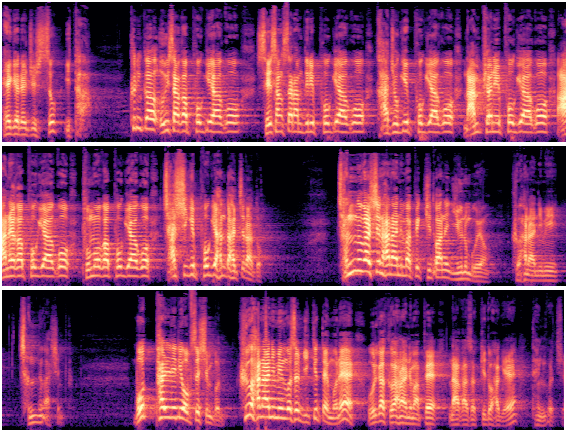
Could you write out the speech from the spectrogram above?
해결해 주실 수 있다. 그러니까 의사가 포기하고 세상 사람들이 포기하고 가족이 포기하고 남편이 포기하고 아내가 포기하고 부모가 포기하고 자식이 포기한다 할지라도 전능하신 하나님 앞에 기도하는 이유는 뭐예요? 그 하나님이 전능하신 분. 못할 일이 없으신 분. 그 하나님인 것을 믿기 때문에 우리가 그 하나님 앞에 나가서 기도하게 된 거죠.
